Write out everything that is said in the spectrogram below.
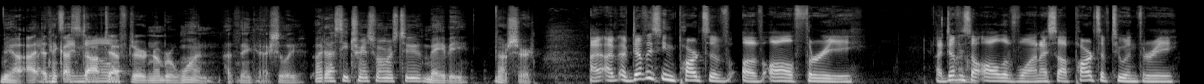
Yeah, I, I, I think I stopped no. after number one. I think actually. Oh, did I see Transformers two? Maybe. Not sure. I, have definitely seen parts of of all three. I definitely wow. saw all of one. I saw parts of two and three,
